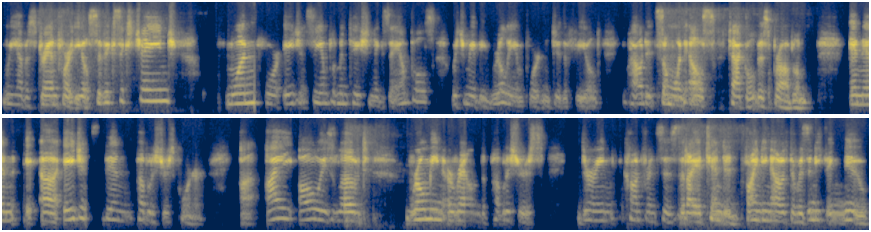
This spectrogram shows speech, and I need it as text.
we have a strand for EL civics exchange, one for agency implementation examples, which may be really important to the field. How did someone else tackle this problem? And then uh, agents, then publishers corner uh, I always loved roaming around the publishers during conferences that I attended, finding out if there was anything new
